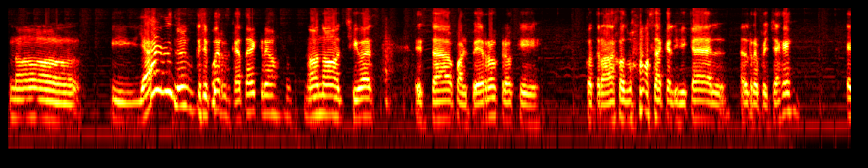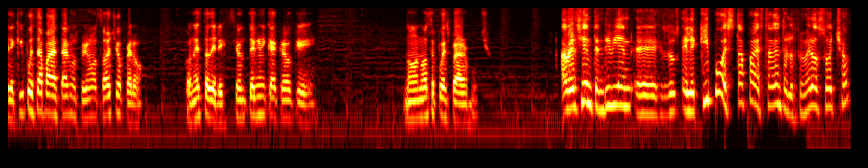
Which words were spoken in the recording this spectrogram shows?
no, y ya es lo único que se puede rescatar, creo. No, no, Chivas está para el perro. Creo que con trabajos vamos a calificar al, al repechaje. El equipo está para estar en los primeros ocho, pero con esta dirección técnica creo que no, no se puede esperar mucho. A ver si entendí bien, eh, Jesús. El equipo está para estar entre los primeros ocho,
